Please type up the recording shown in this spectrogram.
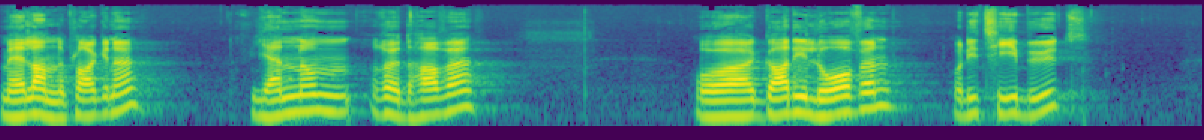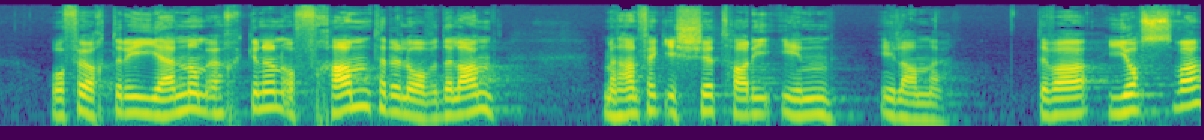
med landeplagene, gjennom Rødehavet, og ga de loven og de ti bud, og førte de gjennom ørkenen og fram til det lovede land, men han fikk ikke ta de inn i landet. Det var Josva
